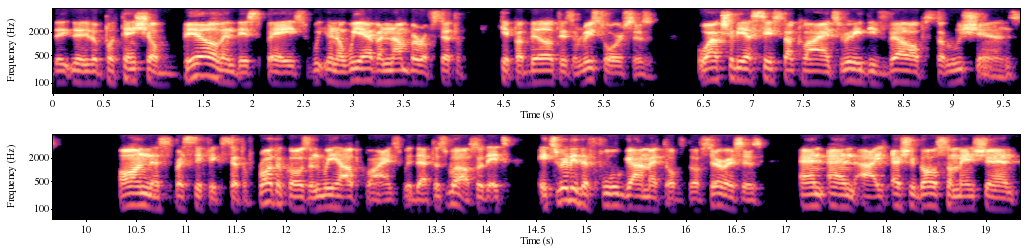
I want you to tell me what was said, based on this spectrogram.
the, the, potential bill in this space, we, you know, we have a number of set of capabilities and resources who actually assist our clients really develop solutions on a specific set of protocols, and we help clients with that as well. So it's it's really the full gamut of those services. And and I, I should also mention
